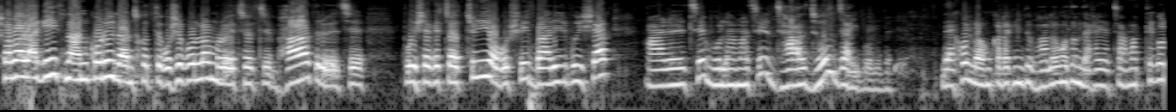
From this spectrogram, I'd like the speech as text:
সবার আগেই স্নান করে লাঞ্চ করতে বসে পড়লাম। রয়েছে হচ্ছে ভাত রয়েছে পুঁই শাকের চচ্চড়ি অবশ্যই বাড়ির পুঁই শাক আর রয়েছে ভোলা মাছের ঝাল ঝোল যাই বলবে। দেখো লঙ্কাটা কিন্তু ভালো মতন দেখা যাচ্ছে। আমার থেকেও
